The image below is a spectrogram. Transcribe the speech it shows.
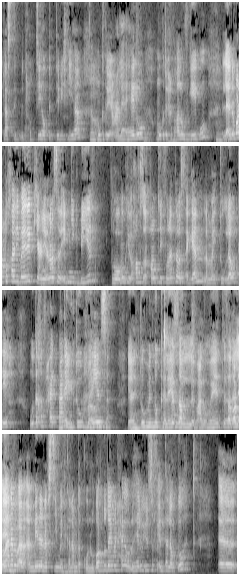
بلاستيك بتحطيها وبتكتبي فيها آه. ممكن تبقي معلقاها له ممكن تحطها له في جيبه لأن برضو خلي بالك يعني أنا مثلا ابني كبير هو ممكن يبقى حافظ أرقام تليفوناتنا بس again لما يتوه لو تاه ودخل في حاله ممكن panic هينسى يعني يتوه منه الكلام بالظبط. والمعلومات فبرضه. أنا ببقى مأمنة نفسي من الكلام ده كله برضه دايما حاجة أقولها له يوسف أنت لو تهت آه،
